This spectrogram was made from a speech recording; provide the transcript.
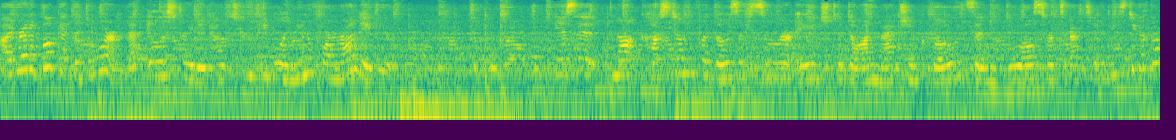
I read a book at the dorm that illustrated how two people in uniform rendezvous. Is it not custom for those of similar age to don matching clothes and do all sorts of activities together?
